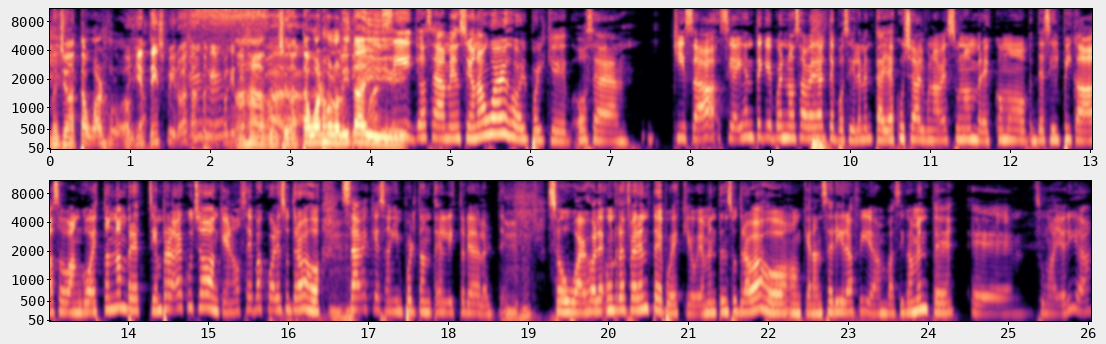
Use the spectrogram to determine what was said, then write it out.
Mencionaste a Warhol ¿O ahorita. quién te inspiró? Exacto. ¿Quién fue que te Ajá, inspiró? a- mencionaste a Warhol ahorita y... Sí, o sea, menciona Warhol porque, o sea, quizá si hay gente que pues no sabe de arte, posiblemente haya escuchado alguna vez su nombre. Es como decir Picasso, Van Gogh. Estos nombres siempre los has escuchado, aunque no sepas cuál es su trabajo, sabes que son importantes en la historia del arte. So, Warhol es un referente, pues que obviamente en su trabajo, aunque eran serigrafías, básicamente, eh, su mayoría,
